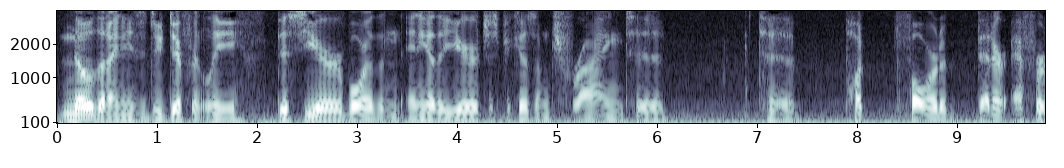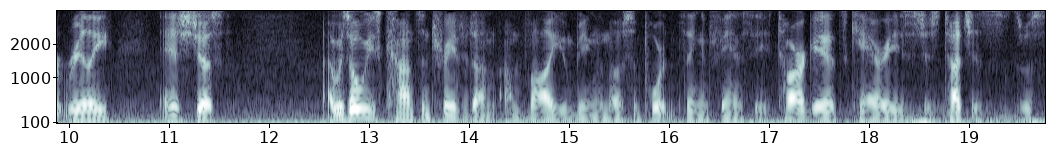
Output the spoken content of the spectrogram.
know that I need to do differently this year more than any other year, just because I'm trying to to put forward a better effort. Really, is just I was always concentrated on, on volume being the most important thing in fantasy. Targets, carries, just touches was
